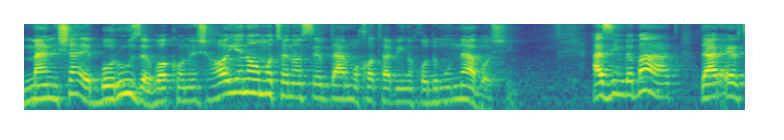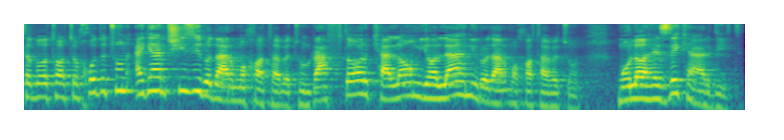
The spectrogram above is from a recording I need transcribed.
منشأ بروز واکنش های نامتناسب در مخاطبین خودمون نباشیم. از این به بعد در ارتباطات خودتون اگر چیزی رو در مخاطبتون رفتار کلام یا لحنی رو در مخاطبتون ملاحظه کردید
